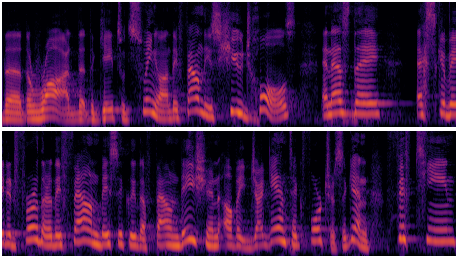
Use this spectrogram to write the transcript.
the, the rod that the gates would swing on. They found these huge holes, and as they excavated further, they found basically the foundation of a gigantic fortress. Again, 15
